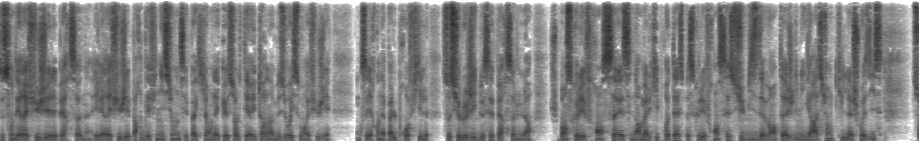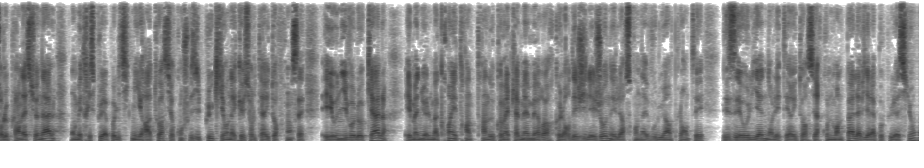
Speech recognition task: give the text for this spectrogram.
Ce sont des réfugiés, les personnes. Et les réfugiés, par définition, on ne sait pas qui on accueille sur le territoire dans la mesure où ils sont réfugiés. Donc c'est-à-dire qu'on n'a pas le profil sociologique de ces personnes-là. Je pense que les Français, c'est normal qu'ils protestent parce que les Français subissent davantage l'immigration qu'ils la choisissent sur le plan national, on maîtrise plus la politique migratoire, c'est-à-dire qu'on choisit plus qui on accueille sur le territoire français. Et au niveau local, Emmanuel Macron est en train de commettre la même erreur que lors des Gilets jaunes et lorsqu'on a voulu implanter des éoliennes dans les territoires. C'est-à-dire qu'on ne demande pas l'avis à la population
